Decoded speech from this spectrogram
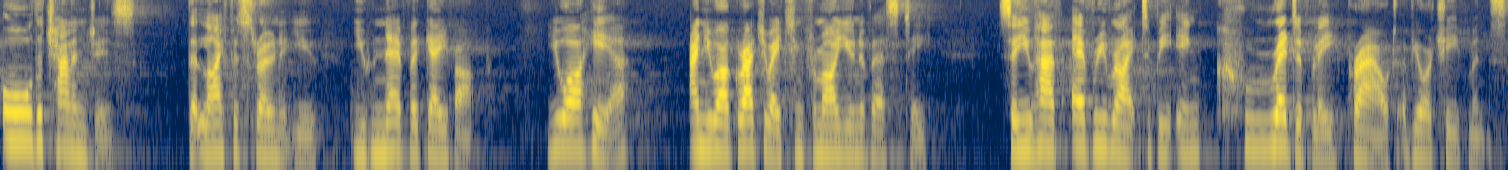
all the challenges that life has thrown at you, you never gave up. You are here and you are graduating from our university. So you have every right to be incredibly proud of your achievements,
